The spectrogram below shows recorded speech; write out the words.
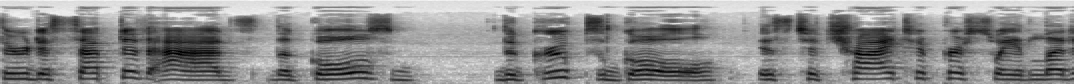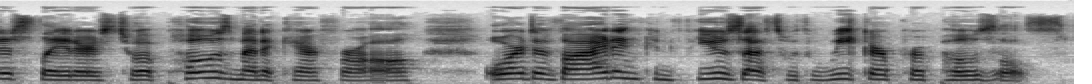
Through deceptive ads, the goals the group's goal is to try to persuade legislators to oppose Medicare for All or divide and confuse us with weaker proposals.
